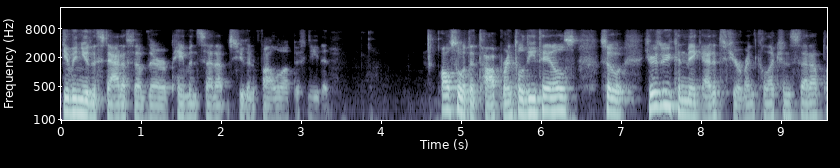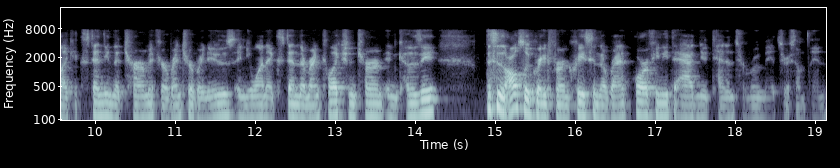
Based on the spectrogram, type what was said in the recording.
giving you the status of their payment setup so you can follow up if needed also at the top rental details. So here's where you can make edits to your rent collection setup, like extending the term if your renter renews and you want to extend the rent collection term in Cozy. This is also great for increasing the rent or if you need to add new tenants or roommates or something.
